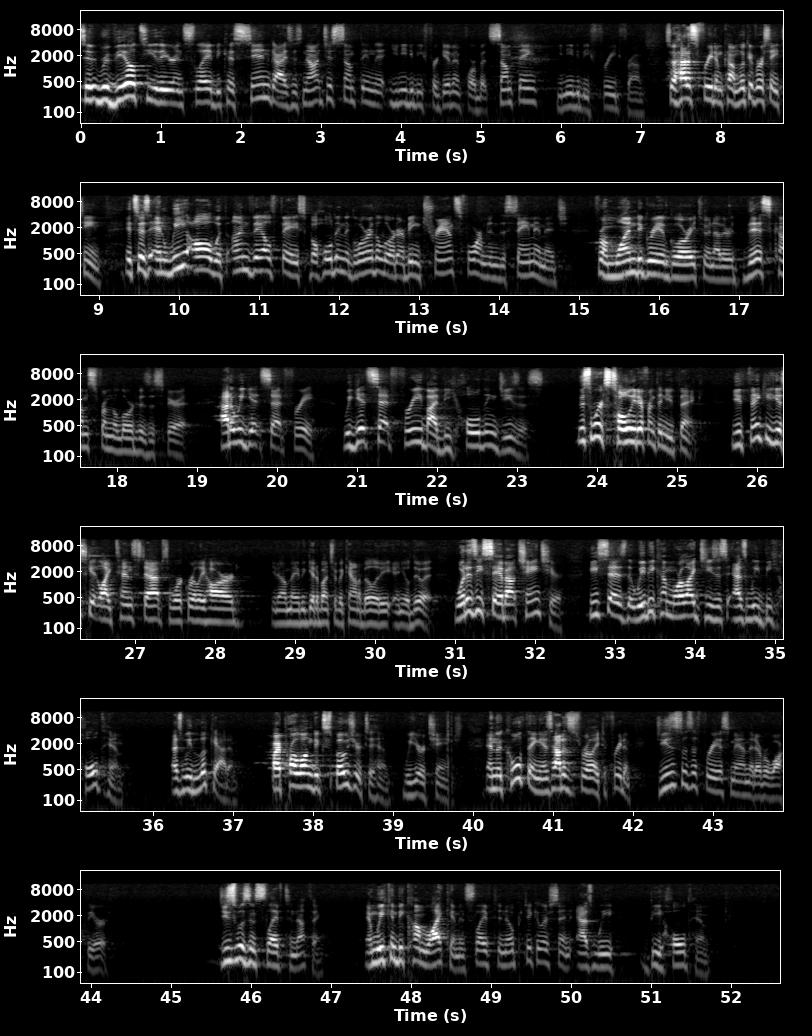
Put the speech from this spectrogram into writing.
To reveal to you that you're enslaved because sin, guys, is not just something that you need to be forgiven for, but something you need to be freed from. So, how does freedom come? Look at verse 18. It says, And we all, with unveiled face, beholding the glory of the Lord, are being transformed into the same image from one degree of glory to another. This comes from the Lord who is the Spirit. How do we get set free? We get set free by beholding Jesus. This works totally different than you'd think. You'd think you just get like 10 steps, work really hard, you know, maybe get a bunch of accountability, and you'll do it. What does he say about change here? He says that we become more like Jesus as we behold him, as we look at him. By prolonged exposure to him, we are changed. And the cool thing is, how does this relate to freedom? Jesus was the freest man that ever walked the earth. Jesus was enslaved to nothing. And we can become like him, enslaved to no particular sin, as we behold him.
